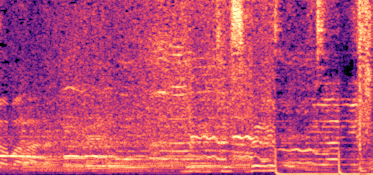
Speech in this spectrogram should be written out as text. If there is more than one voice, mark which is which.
Speaker 1: Let
Speaker 2: us go,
